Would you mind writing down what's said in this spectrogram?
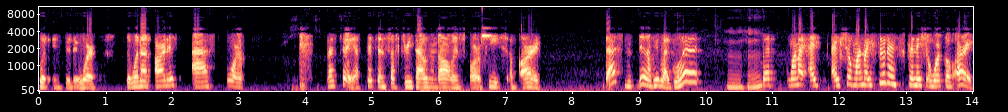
put into their work. So when an artist asks for, let's say, a pittance of three thousand dollars for a piece of art, that's you know people are like what? mhm But when I, I, I show when my students finish a work of art,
